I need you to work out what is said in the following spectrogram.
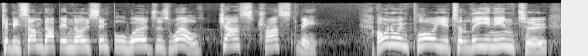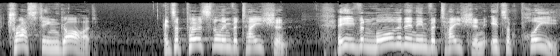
can be summed up in those simple words as well just trust me. I want to implore you to lean into trusting God. It's a personal invitation. Even more than an invitation, it's a plea.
